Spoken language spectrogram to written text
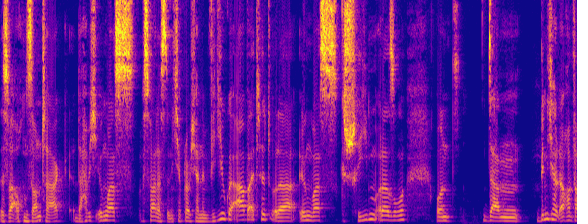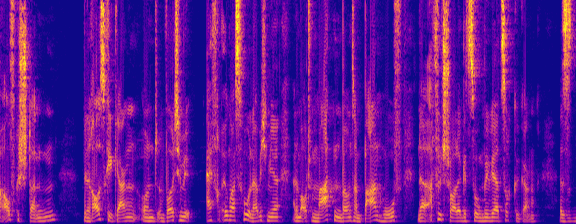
das war auch ein Sonntag, da habe ich irgendwas, was war das denn? Ich habe, glaube ich, an einem Video gearbeitet oder irgendwas geschrieben oder so. Und dann bin ich halt auch einfach aufgestanden, bin rausgegangen und, wollte mir einfach irgendwas holen. Da habe ich mir an einem Automaten bei unserem Bahnhof eine Apfelschorle gezogen, bin wieder zurückgegangen. Also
